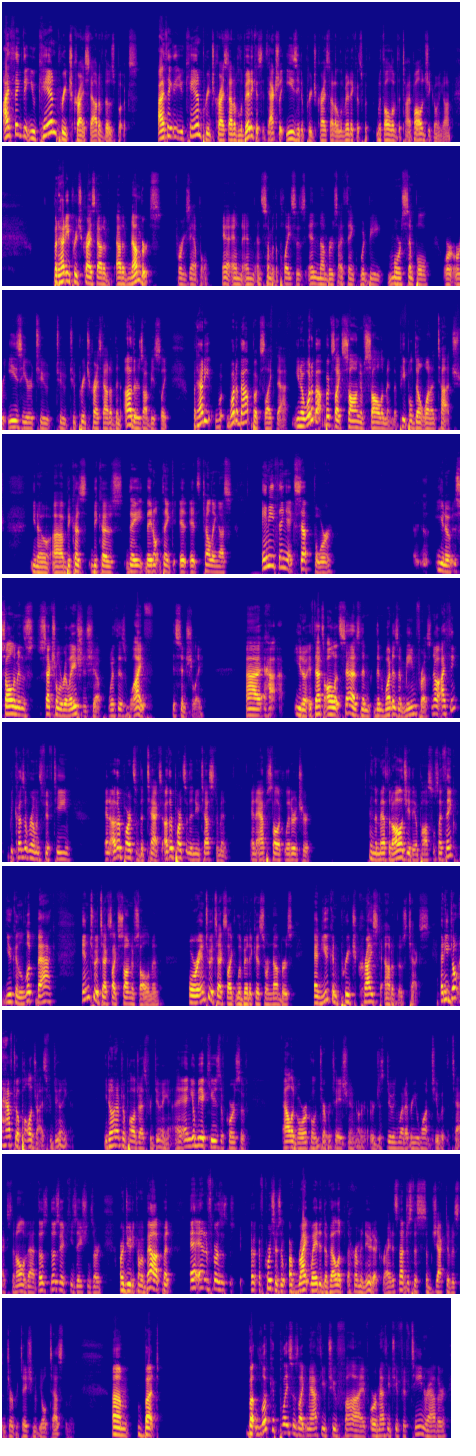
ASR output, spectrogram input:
I think that you can preach Christ out of those books. I think that you can preach Christ out of Leviticus. It's actually easy to preach Christ out of Leviticus with, with all of the typology going on. But how do you preach Christ out of out of Numbers, for example? And and and some of the places in Numbers I think would be more simple or, or easier to to to preach Christ out of than others, obviously. But how do you, what about books like that? You know, what about books like Song of Solomon that people don't want to touch? You know, uh, because because they they don't think it, it's telling us anything except for you know Solomon's sexual relationship with his wife, essentially. Uh, how, you know, if that's all it says, then then what does it mean for us? No, I think because of Romans 15 and other parts of the text, other parts of the New Testament, and apostolic literature and the methodology of the apostles, I think you can look back into a text like Song of Solomon or into a text like Leviticus or Numbers, and you can preach Christ out of those texts. And you don't have to apologize for doing it. You don't have to apologize for doing it. And you'll be accused, of course, of allegorical interpretation or, or just doing whatever you want to with the text and all of that. Those those accusations are are due to come about, but and, and of course, of course, there's a, a, right way to develop the hermeneutic, right? It's not just this subjectivist interpretation of the Old Testament. Um, but but look at places like Matthew 2 5 or Matthew two fifteen rather,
